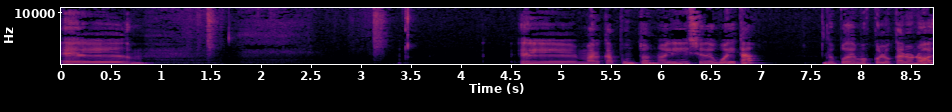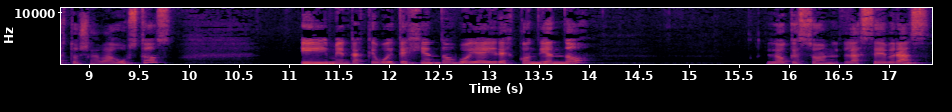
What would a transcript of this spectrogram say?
el, el marcapuntos, no el inicio de vuelta. Lo podemos colocar o no, esto ya va a gustos. Y mientras que voy tejiendo voy a ir escondiendo lo que son las hebras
